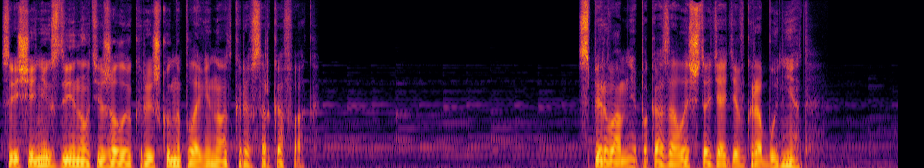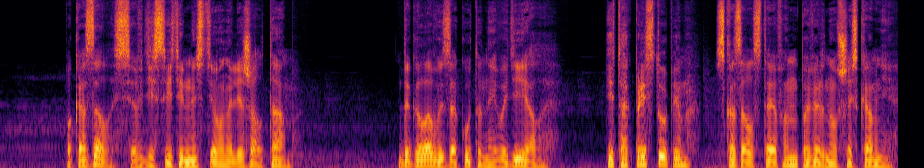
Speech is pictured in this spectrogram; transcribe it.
Священник сдвинул тяжелую крышку, наполовину открыв саркофаг. Сперва мне показалось, что дяди в гробу нет. Показалось, в действительности он лежал там, до головы закутанный в одеяло. «Итак, приступим», — сказал Стефан, повернувшись ко мне.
